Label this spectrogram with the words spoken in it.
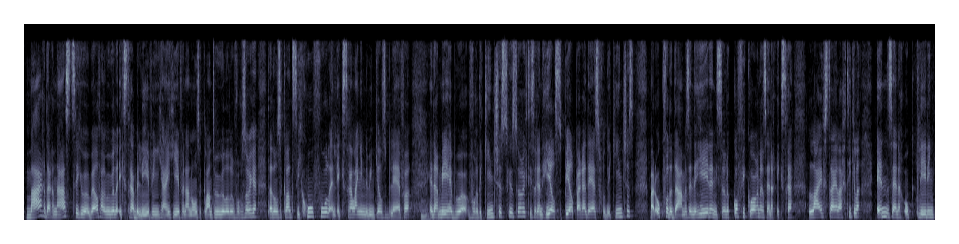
Maar daarnaast zeggen we wel van we willen extra beleving gaan geven aan onze klanten. We willen ervoor zorgen dat onze klanten zich goed voelen en extra lang in de winkels blijven. Hmm. En daarmee hebben we voor de kindjes gezorgd. Is er een heel speelparadijs voor de kindjes, maar ook voor de dames en de heren. Is er een koffiecorner, zijn er extra lifestyle artikelen. En zijn er ook kleding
